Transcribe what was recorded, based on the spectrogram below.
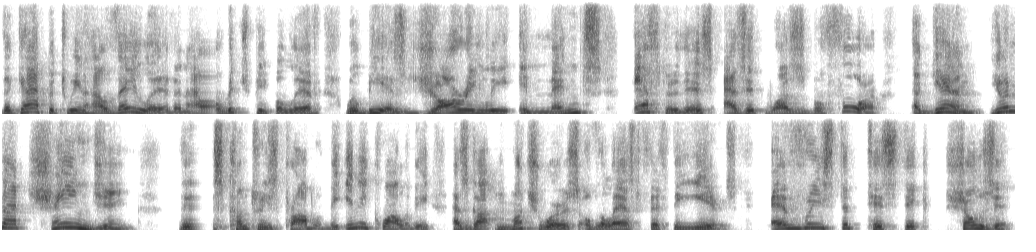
The gap between how they live and how rich people live will be as jarringly immense after this as it was before. Again, you're not changing this country's problem. The inequality has gotten much worse over the last 50 years. Every statistic shows it.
